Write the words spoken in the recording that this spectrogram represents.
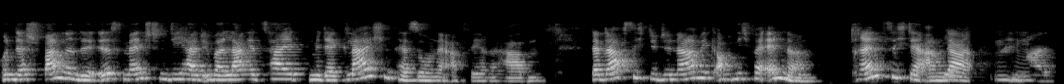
Und das Spannende ist, Menschen, die halt über lange Zeit mit der gleichen Person eine Affäre haben, da darf sich die Dynamik auch nicht verändern. Trennt sich der andere ja. Mhm. einmal,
